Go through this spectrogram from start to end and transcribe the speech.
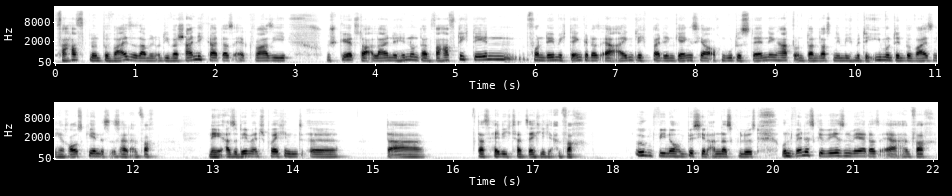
verhaften und Beweise sammeln. Und die Wahrscheinlichkeit, dass er quasi, ich gehe jetzt da alleine hin und dann verhafte ich den, von dem ich denke, dass er eigentlich bei den Gangs ja auch ein gutes Standing hat und dann lassen die mich mit ihm und den Beweisen hier rausgehen, das ist halt einfach. Nee, also dementsprechend, äh, da, das hätte ich tatsächlich einfach irgendwie noch ein bisschen anders gelöst. Und wenn es gewesen wäre, dass er einfach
